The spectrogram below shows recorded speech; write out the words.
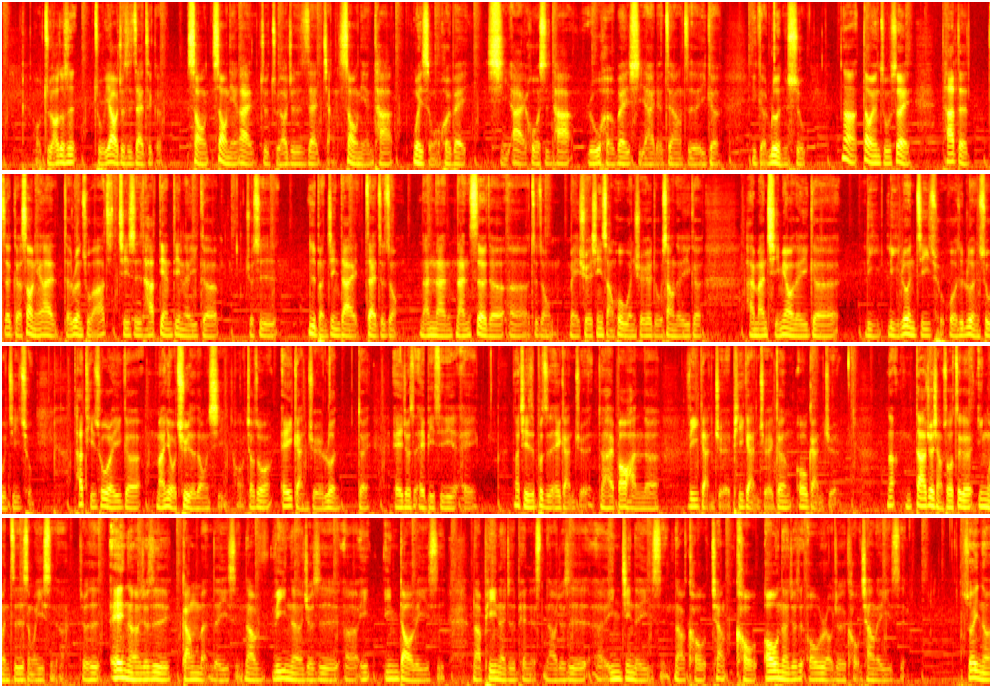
哦，主要都是主要就是在这个少少年爱，就主要就是在讲少年他为什么会被喜爱，或是他如何被喜爱的这样子的一个一个论述。那稻垣竹穗他的这个少年爱的论述啊，其实他奠定了一个，就是日本近代在这种男男男色的呃这种美学欣赏或文学阅读上的一个还蛮奇妙的一个理理论基础或者是论述基础。他提出了一个蛮有趣的东西，哦，叫做 A 感觉论。对，A 就是 A B C D 的 A。那其实不止 A 感觉，它还包含了 V 感觉、P 感觉跟 O 感觉。那大家就想说，这个英文字是什么意思呢？就是 A 呢，就是肛门的意思；那 V 呢，就是呃阴阴道的意思；那 P 呢，就是 penis，然后就是呃阴茎的意思；那口腔口 O 呢，就是 oral，就是口腔的意思。所以呢，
